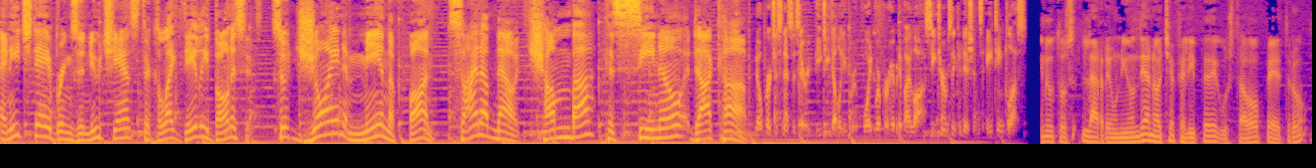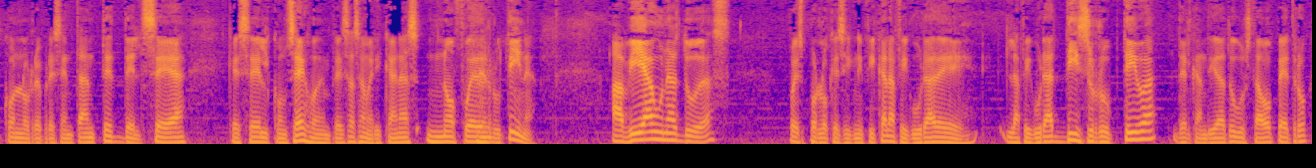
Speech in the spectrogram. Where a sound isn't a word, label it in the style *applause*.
and each day brings a new chance to collect daily bonuses. So join me in the fun. Sign up now at ChumbaCasino.com. No purchase necessary. BGW. Void were prohibited by law. See terms and conditions. 18 plus. Minutos. La reunión de anoche, Felipe, de Gustavo Petro con los representantes del CEA, que es el Consejo de Empresas Americanas, no fue de rutina. Había unas dudas, pues por lo que significa la figura de la figura disruptiva del candidato Gustavo Petro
